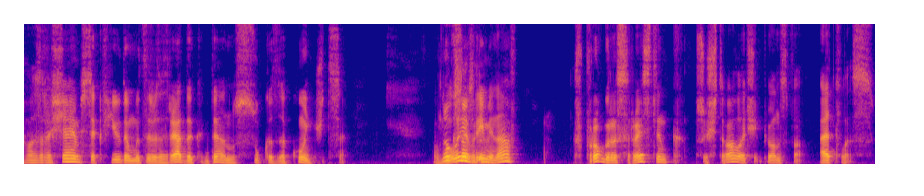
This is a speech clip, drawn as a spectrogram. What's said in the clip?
Возвращаемся к фьюдам из разряда, когда оно, сука, закончится. В ну, былые времена в, в Progress Wrestling существовало чемпионство Atlas.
